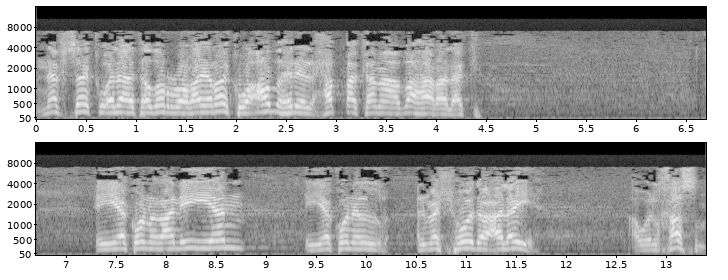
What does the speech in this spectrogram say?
نفسك ولا تضر غيرك وأظهر الحق كما ظهر لك. إن يكن غنيا إن يكن المشهود عليه أو الخصم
